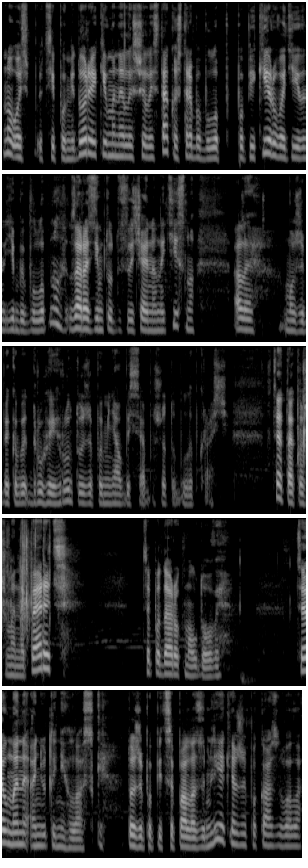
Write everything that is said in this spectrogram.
Ну, ось ці помідори, які в мене лишились, також треба було б попікірувати, їм би було б. Ну, зараз їм тут, звичайно, не тісно, але може б якби другий ґрунт уже поміняв бися, бо що то було б краще. Це також в мене перець, це подарок Молдови. Це у мене анютині глазки. Теж попідсипала землі, як я вже показувала.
